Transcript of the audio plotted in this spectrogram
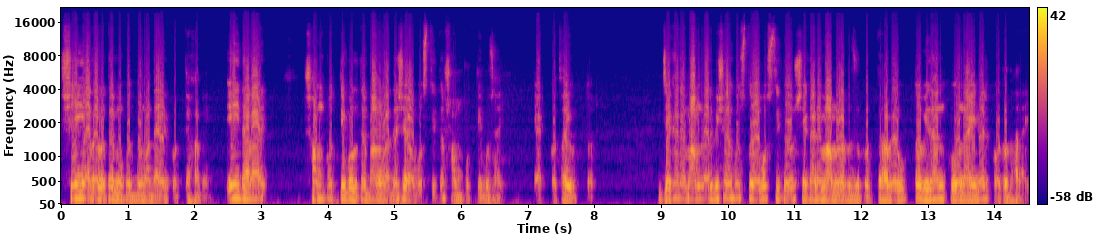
সেই আদালতে মোকদ্দমা দায়ের করতে হবে। এই ধারায় সম্পত্তি বলতে বাংলাদেশে অবস্থিত সম্পত্তি বোঝায়। এক কথায় উত্তর। যেখানে মামলার বিষয়বস্তু অবস্থিত, সেখানে মামলা রুজু করতে হবে উক্ত বিধান কোন আইনের কত ধারায়?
